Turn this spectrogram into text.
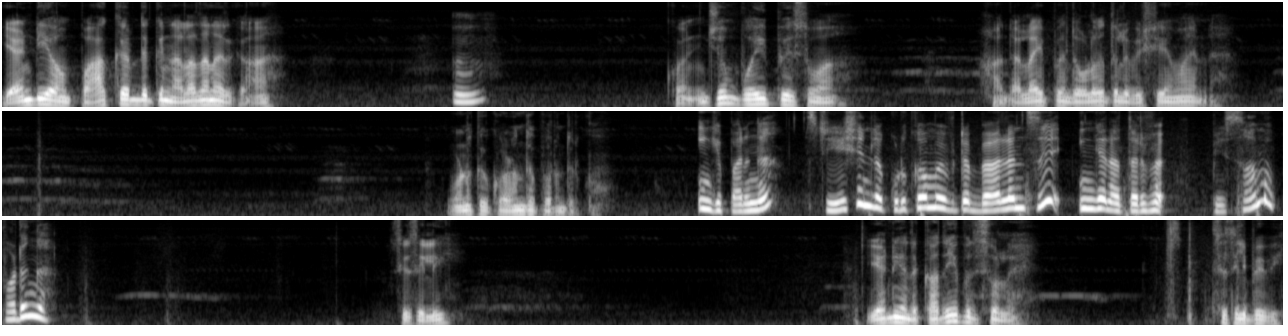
ஏண்டி அவன் பார்க்கறதுக்கு நல்லா தானே இருக்கான்? ம். கொஞ்சம் போய் பேசுவான். அதெல்லாம் இப்போ இந்த உலகத்தில் விஷயமா என்ன? உனக்கு குழந்தை பிறந்திருக்கும். இங்க பாருங்க ஸ்டேஷன்ல கொடுக்காம விட்ட பேலன்ஸ் இங்க நான் தருவேன். பேசாம படுங்க. சிசிலி ஏண்டி அந்த கதையை பற்றி சொல்ல? சிசிலி பேபி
